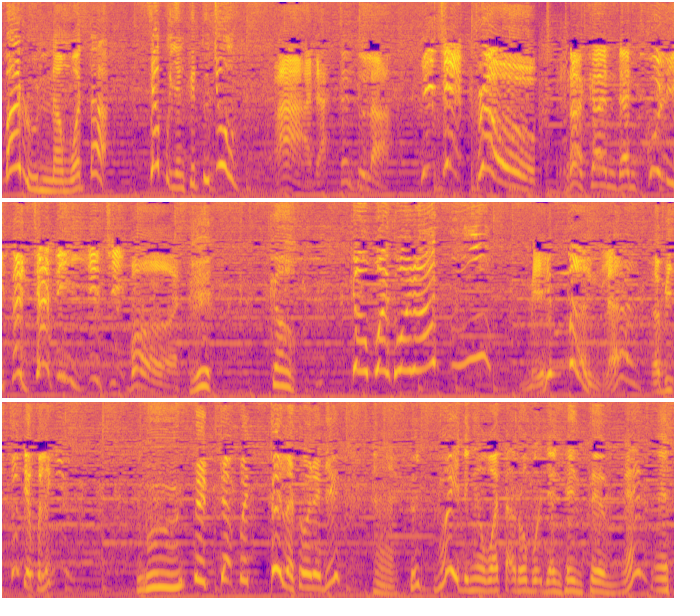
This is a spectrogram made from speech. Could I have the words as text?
baru enam watak. Siapa yang ketujuh? Ah, dah tentulah. Encik Pro! Rakan dan kuli sejati Encik Bos. Eh, kau, kau buat suara aku? Memanglah. Habis tu siapa lagi? Uh, sedap betul lah suara dia. Ha, sesuai dengan watak robot yang handsome, kan?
